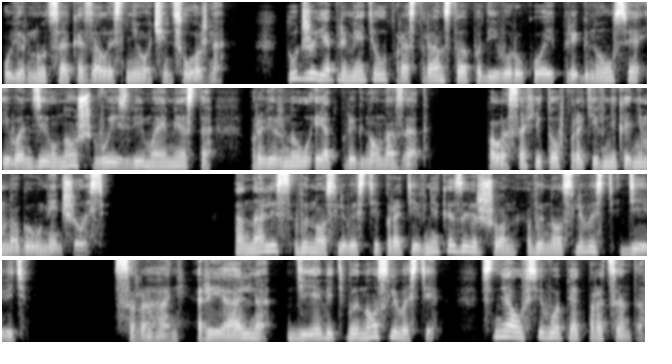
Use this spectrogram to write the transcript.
Увернуться оказалось не очень сложно. Тут же я приметил пространство под его рукой, пригнулся и вонзил нож в уязвимое место, провернул и отпрыгнул назад. Полоса хитов противника немного уменьшилась. Анализ выносливости противника завершен. Выносливость 9. Срань. Реально? 9 выносливости? Снял всего 5%.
